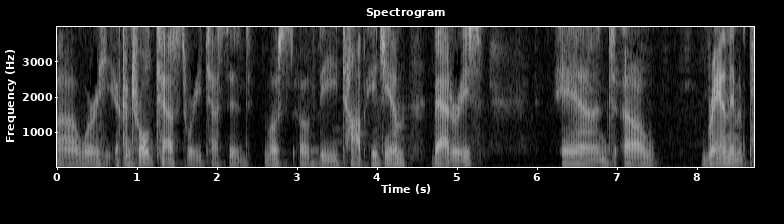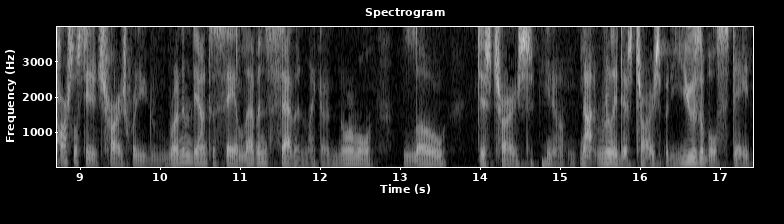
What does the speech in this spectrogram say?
uh, where he, a controlled test where he tested most of the top AGM batteries and uh, ran them in partial state of charge where you'd run them down to say 11.7, like a normal low discharged, you know, not really discharged, but a usable state,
